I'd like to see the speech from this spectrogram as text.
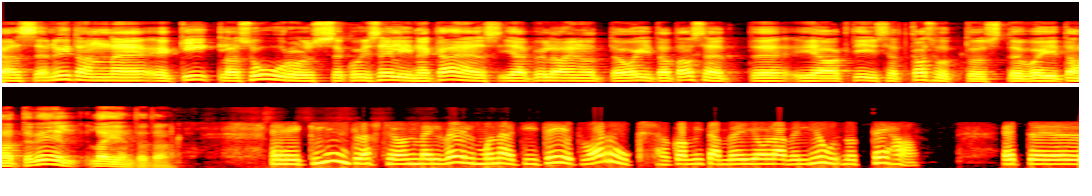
kas nüüd on eh, kiikla suurus kui selline käes, jääb üle ainult hoida taset ja aktiivset kasutust või tahate veel laiendada? Eh, kindlasti on meil veel mõned ideed varuks, aga mida me ei ole veel jõudnud teha. et eh,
